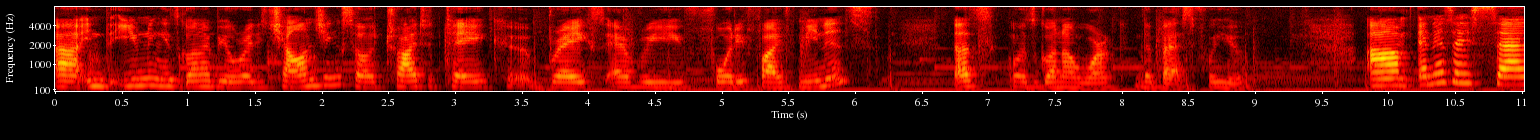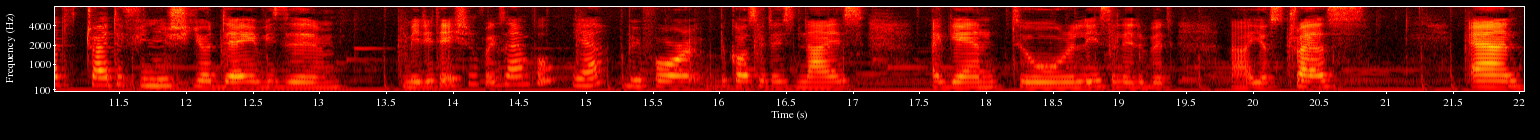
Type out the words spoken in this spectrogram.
uh, in the evening it's gonna be already challenging so try to take uh, breaks every 45 minutes that's what's gonna work the best for you. Um, and as I said try to finish your day with a meditation for example yeah before because it is nice again to release a little bit uh, your stress. And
